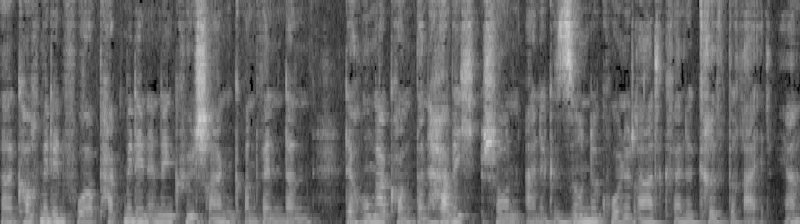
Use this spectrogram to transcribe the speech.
äh, koche mir den vor, pack mir den in den Kühlschrank und wenn dann der Hunger kommt, dann habe ich schon eine gesunde Kohlenhydratquelle griffbereit, ja,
